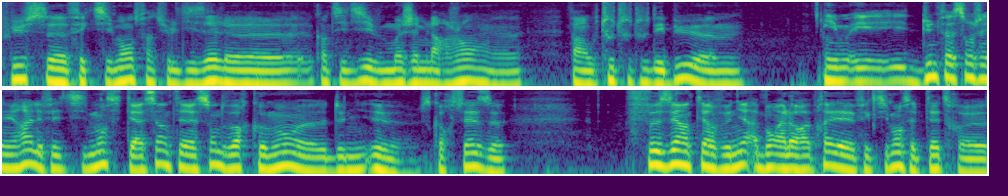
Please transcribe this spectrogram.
Plus euh, effectivement, enfin tu le disais, le, quand il dit moi j'aime l'argent, euh, enfin au tout tout tout début. euh, et, et- et d'une façon générale, effectivement, c'était assez intéressant de voir comment euh, Denis, euh, Scorsese faisait intervenir. Ah bon, alors après, effectivement, c'est peut-être euh,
